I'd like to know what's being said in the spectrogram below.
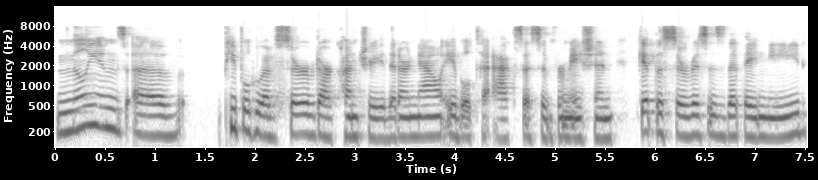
millions of people who have served our country that are now able to access information, get the services that they need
